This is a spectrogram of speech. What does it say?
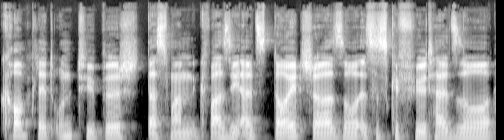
komplett untypisch, dass man quasi als Deutscher so ist es gefühlt halt so,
